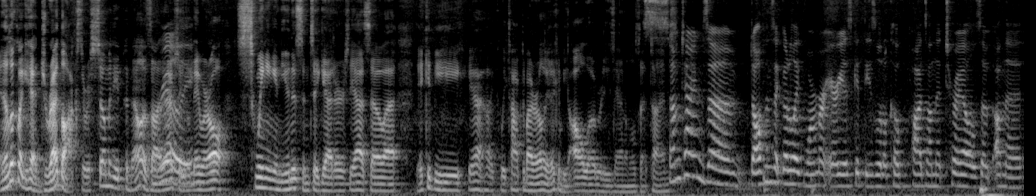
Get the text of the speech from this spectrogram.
and it looked like it had dreadlocks. There were so many Pennellas on it. Actually, Really? they were all swinging in unison together. Yeah, so uh, it could be, yeah, like we talked about earlier, it can be all over these animals at times. Sometimes um, dolphins that go to like warmer areas get these little copepods on the trails of, on the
